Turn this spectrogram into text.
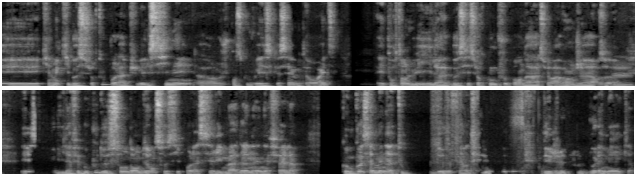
Et qui est un mec qui bosse surtout pour la pub et le ciné. Alors je pense que vous voyez ce que c'est, Outer Wilds. Et pourtant, lui, il a bossé sur Kung Fu Panda, sur Avengers. Hmm. Et il a fait beaucoup de sons d'ambiance aussi pour la série Madden NFL. Comme quoi, ça mène à tout, de faire des, des jeux de football américains.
